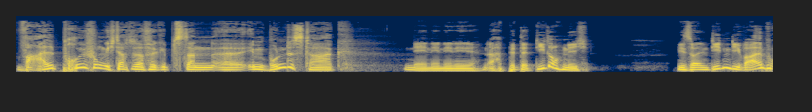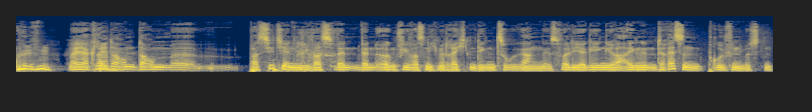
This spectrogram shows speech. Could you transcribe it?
Wahlprüfung, ich dachte, dafür gibt's dann äh, im Bundestag. Nee, nee, nee, nee. Na, bitte, die doch nicht. Wie sollen die denn die Wahl prüfen? Naja, klar, darum, darum äh, passiert ja nie was, wenn, wenn irgendwie was nicht mit rechten Dingen zugegangen ist, weil die ja gegen ihre eigenen Interessen prüfen müssten.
